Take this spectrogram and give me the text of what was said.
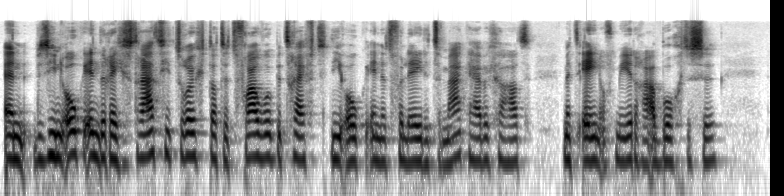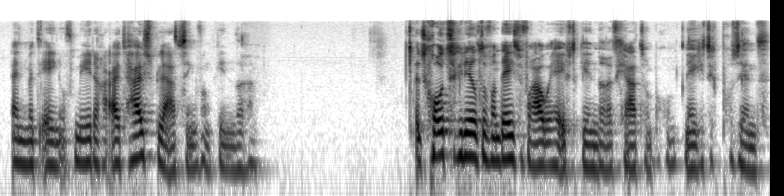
En we zien ook in de registratie terug dat het vrouwen betreft die ook in het verleden te maken hebben gehad met één of meerdere abortussen en met één of meerdere uithuisplaatsing van kinderen. Het grootste gedeelte van deze vrouwen heeft kinderen. Het gaat om rond 90 procent.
